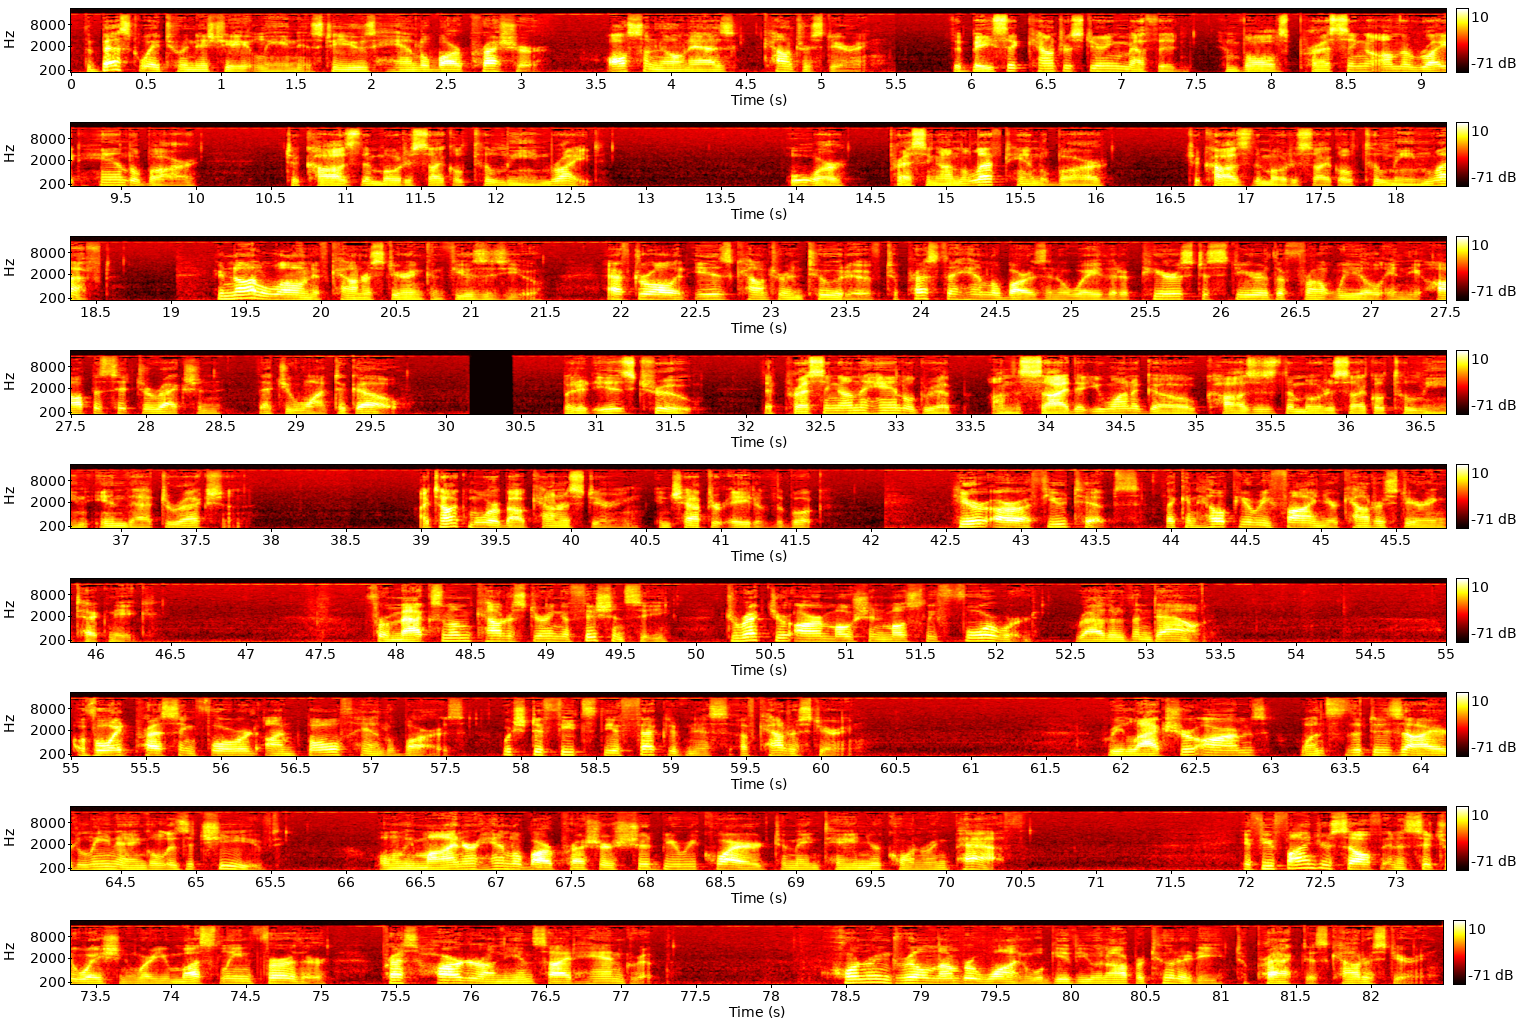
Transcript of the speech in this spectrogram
The best way to initiate lean is to use handlebar pressure, also known as countersteering. The basic countersteering method involves pressing on the right handlebar to cause the motorcycle to lean right, or pressing on the left handlebar to cause the motorcycle to lean left. You're not alone if countersteering confuses you. After all, it is counterintuitive to press the handlebars in a way that appears to steer the front wheel in the opposite direction that you want to go. But it is true that pressing on the handle grip on the side that you want to go causes the motorcycle to lean in that direction. I talk more about countersteering in Chapter 8 of the book. Here are a few tips that can help you refine your countersteering technique. For maximum countersteering efficiency, Direct your arm motion mostly forward rather than down. Avoid pressing forward on both handlebars, which defeats the effectiveness of countersteering. Relax your arms once the desired lean angle is achieved. Only minor handlebar pressure should be required to maintain your cornering path. If you find yourself in a situation where you must lean further, press harder on the inside hand grip. Cornering drill number one will give you an opportunity to practice countersteering.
